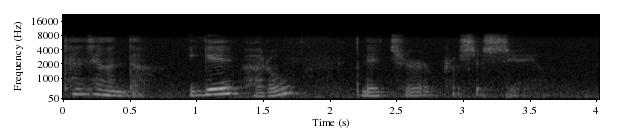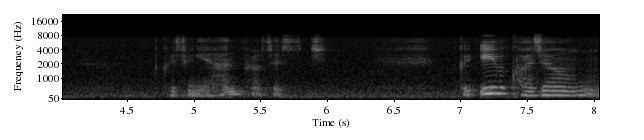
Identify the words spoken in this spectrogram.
탄생한다. 이게 바로 natural process예요. 그 중에 한 process지. 그이 과정을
